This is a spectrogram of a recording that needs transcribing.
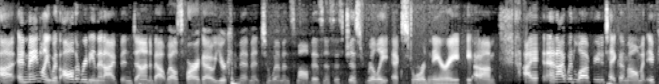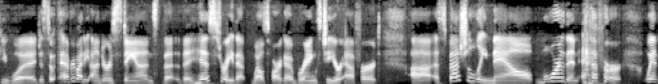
Uh, and mainly with all the reading that I've been done about Wells Fargo, your commitment to women's small business is just really extraordinary. Um, I, and I would love for you to take a moment, if you would, just so everybody understands the, the history that Wells Fargo brings to your effort, uh, especially now more than ever when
